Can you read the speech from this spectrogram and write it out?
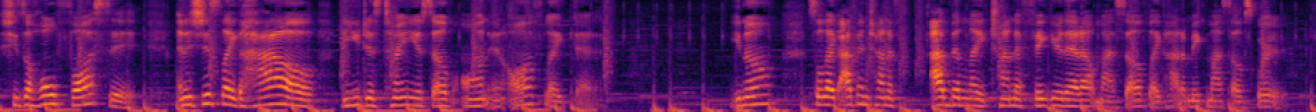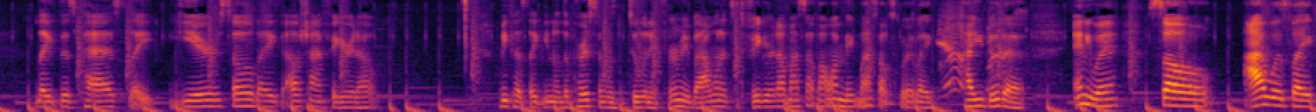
she's a whole faucet. And it's just like how do you just turn yourself on and off like that? You know? So like I've been trying to I've been like trying to figure that out myself, like how to make myself squirt like this past like year or so. Like I was trying to figure it out. Because like, you know, the person was doing it for me, but I wanted to figure it out myself. I want to make myself squirt. Like Yeah, how you do that. Anyway, so I was like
